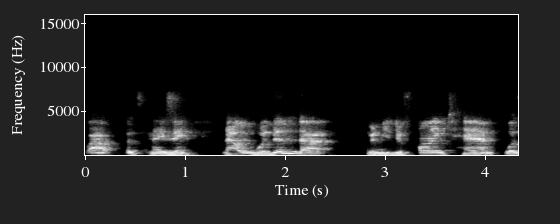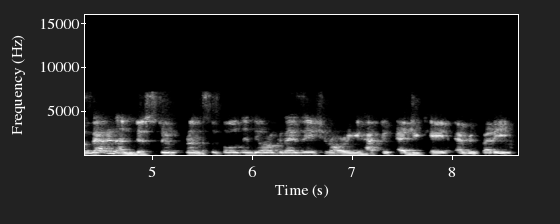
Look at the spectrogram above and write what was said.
Wow, that's amazing. Now, within that, when you define TAM, was that an understood principle in the organization, or you have to educate everybody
